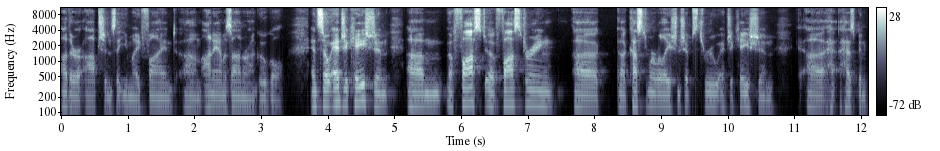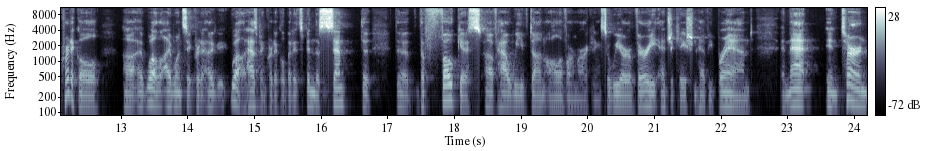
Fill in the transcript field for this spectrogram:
other options that you might find um, on Amazon or on Google? And so, education, um, foster, fostering uh, uh, customer relationships through education uh, ha- has been critical. Uh, well, I wouldn't say critical. Uh, well, it has been critical, but it's been the cent the the the focus of how we've done all of our marketing. So we are a very education heavy brand, and that in turn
